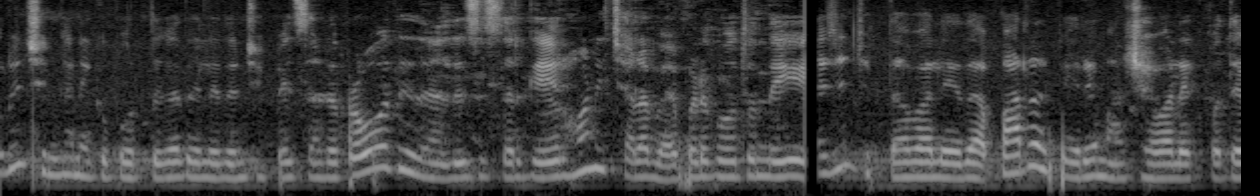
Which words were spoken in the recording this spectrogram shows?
గురించి ఇంకా నీకు పూర్తిగా తెలియదు అని చెప్పేసాడు ప్రభావతి తెలిసేసరికి రోహిణి చాలా భయపడిపోతుంది. నిజం చెప్తావా లేదా? పార్లర్ పేరే మార్చావా? లేకపోతే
